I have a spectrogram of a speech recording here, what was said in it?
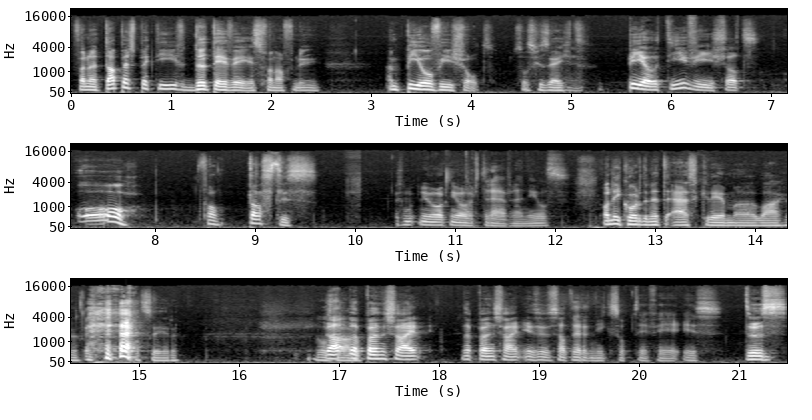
vanuit dat perspectief de tv is vanaf nu. Een POV-shot, zoals gezegd. POTV-shot. Oh, fantastisch. Je moet nu ook niet overdrijven, hè, Niels. Oh nee, ik hoorde net de ijscreamwagen passeren ja, de punchline, de punchline is dus dat er niks op tv is. Dus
